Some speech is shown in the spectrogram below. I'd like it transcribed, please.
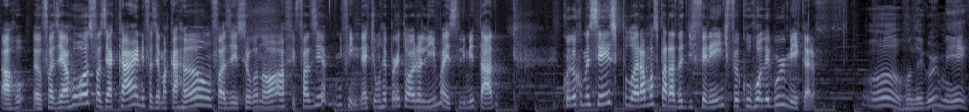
Arro- eu fazia arroz, fazia carne, fazia macarrão, fazia estrogonofe, fazia, enfim, né? Tinha um repertório ali, mas limitado. Quando eu comecei a explorar umas paradas diferentes, foi com o rolê gourmet, cara. Ô, rolê gourmet.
